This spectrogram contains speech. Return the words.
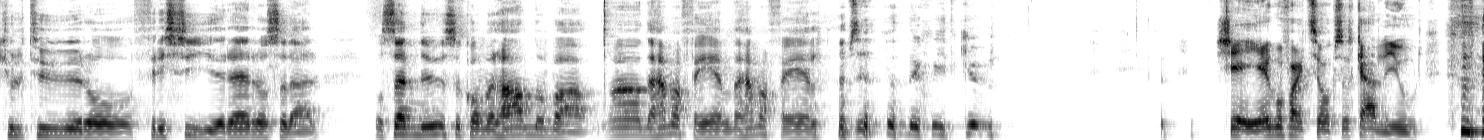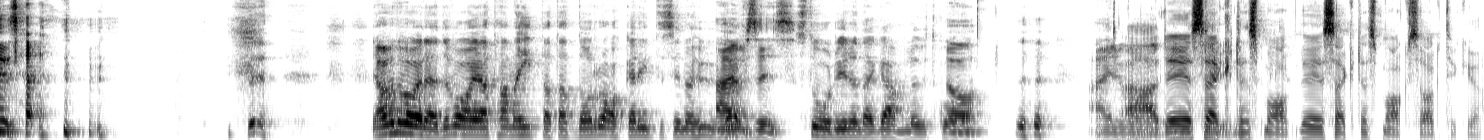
kultur och frisyrer och sådär. Och sen nu så kommer han och bara ah, det här var fel, det här var fel. Precis. det är skitkul. Tjejer går faktiskt också skalljord. Så här. Ja men det var ju det, det var ju att han har hittat att de rakar inte sina huvuden. nej, precis. Står det ju i den där gamla utgåvan. Ja. Nej, det, Ja, det är säkert en smak, det är säkert en smaksak tycker jag.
